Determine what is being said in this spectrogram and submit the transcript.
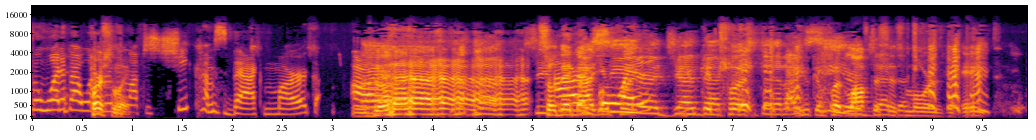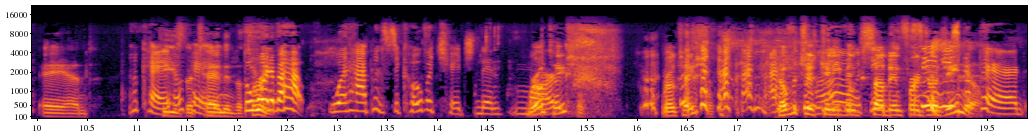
But what about when Personally. Ruben Loftus Cheek comes back, Mark? Our- See, So then now you put- your You can put you can put Loftus agenda. as more as the eight, and okay, He's the 10 and the but three. what about how, what happens to Kovacic then, Mark? rotation. Rotation. Kovacic can even Oh, see- sub in for see, He's Jorginho. prepared.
